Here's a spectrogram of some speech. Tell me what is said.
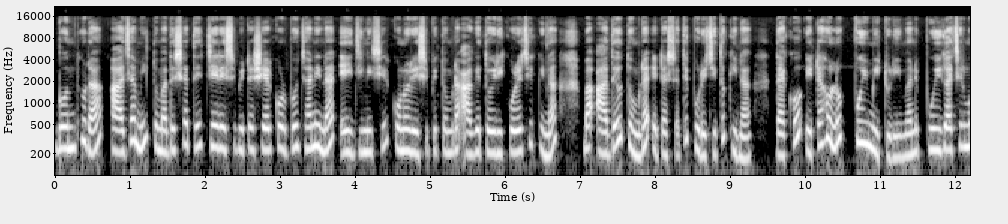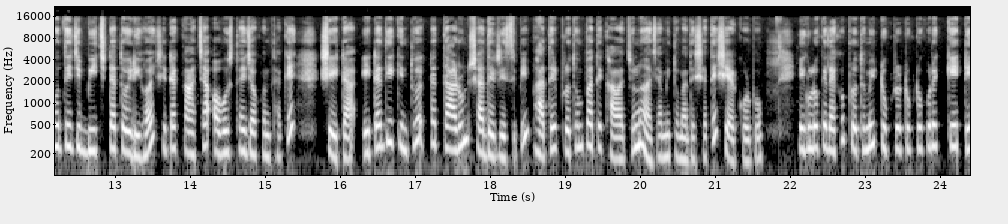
বন্ধুরা, আজ আমি তোমাদের সাথে যে রেসিপিটা শেয়ার করব, জানি না এই জিনিসের কোনো রেসিপি তোমরা আগে তৈরি করেছ কিনা বা আদেও তোমরা এটার সাথে পরিচিত কিনা। দেখো, এটা হলো পুঁই মিটুরি মানে পুঁই গাছের মধ্যে যে বীজটা তৈরি হয়, সেটা কাঁচা অবস্থায় যখন থাকে, সেইটা। এটা দিয়ে কিন্তু একটা দারুণ স্বাদের রেসিপি ভাতের প্রথম পাতে খাওয়ার জন্য আজ আমি তোমাদের সাথে শেয়ার করব। এগুলোকে দেখো, প্রথমেই টুকরো টুকরো করে কেটে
